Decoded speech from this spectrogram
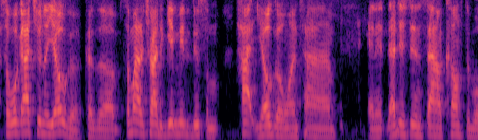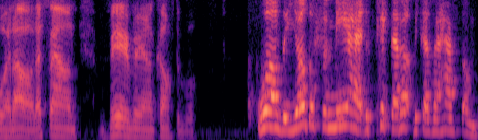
so what got you into yoga? Because uh, somebody tried to get me to do some hot yoga one time, and it, that just didn't sound comfortable at all. That sound very, very uncomfortable. Well, the yoga for me, I had to pick that up because I have some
